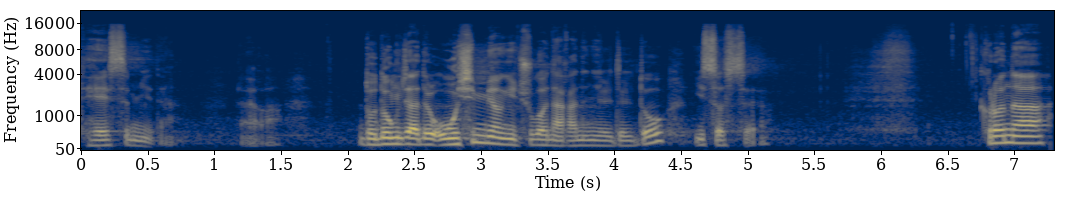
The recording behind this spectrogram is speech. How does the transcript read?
대했습니다. 노동자들 50명이 죽어나가는 일들도 있었어요. 그러나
